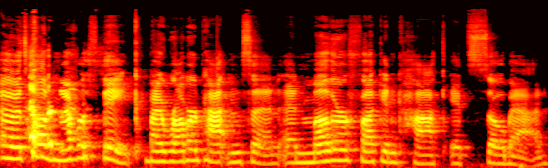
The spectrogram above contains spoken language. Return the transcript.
it's called Never Think by Robert Pattinson and motherfucking cock. It's so bad.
